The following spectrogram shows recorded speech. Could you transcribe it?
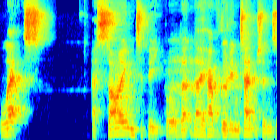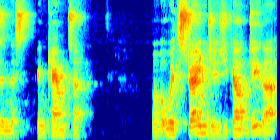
let's assign to people that they have good intentions in this encounter. But with strangers, you can't do that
